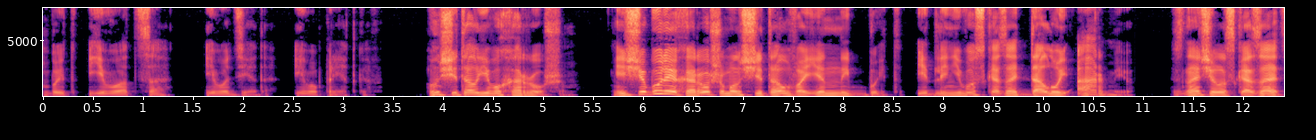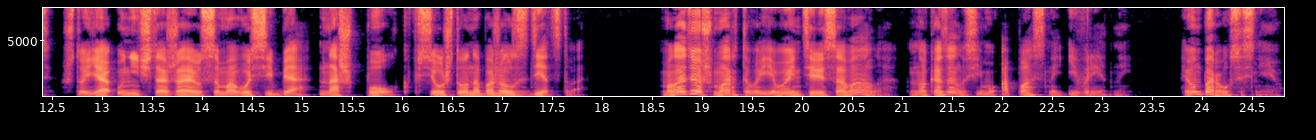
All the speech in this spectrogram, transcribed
быт его отца, его деда, его предков. Он считал его хорошим, еще более хорошим он считал военный быт, и для него сказать «долой армию» значило сказать, что я уничтожаю самого себя, наш полк, все, что он обожал с детства. Молодежь Мартова его интересовала, но казалась ему опасной и вредной. И он боролся с нею.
